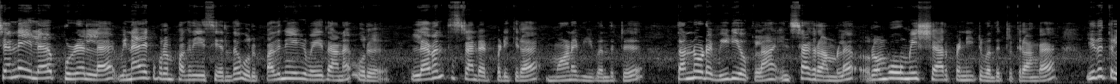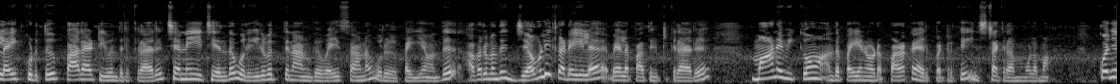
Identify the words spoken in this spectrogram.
சென்னையில் புழலில் விநாயகபுரம் பகுதியை சேர்ந்த ஒரு பதினேழு வயதான ஒரு லெவன்த் ஸ்டாண்டர்ட் படிக்கிற மாணவி வந்துட்டு தன்னோட வீடியோக்கெலாம் இன்ஸ்டாகிராமில் ரொம்பவுமே ஷேர் பண்ணிட்டு வந்துட்டுருக்குறாங்க. இதுக்கு லைக் கொடுத்து பாராட்டி வந்திருக்கிறாரு. சென்னையை சேர்ந்த ஒரு இருபத்தி நான்கு வயசான ஒரு பையன் வந்து அவர் வந்து ஜவுளி கடையில் வேலை பார்த்துக்கிட்டு இருக்கிறாரு. மாணவிக்கும் அந்த பையனோட பழக்கம் ஏற்பட்டிருக்கு இன்ஸ்டாகிராம் மூலமாக கொஞ்ச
